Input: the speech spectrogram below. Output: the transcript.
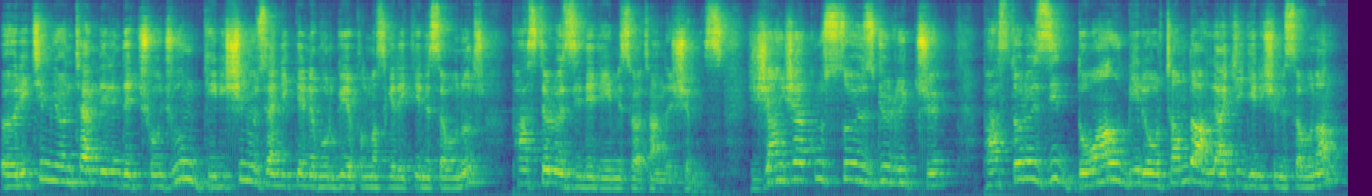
Öğretim yöntemlerinde çocuğun gelişim özelliklerine vurgu yapılması gerektiğini savunur. Pastölozi dediğimiz vatandaşımız. Jean-Jacques Rousseau özgürlükçü, Pastölozi doğal bir ortamda ahlaki gelişimi savunan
